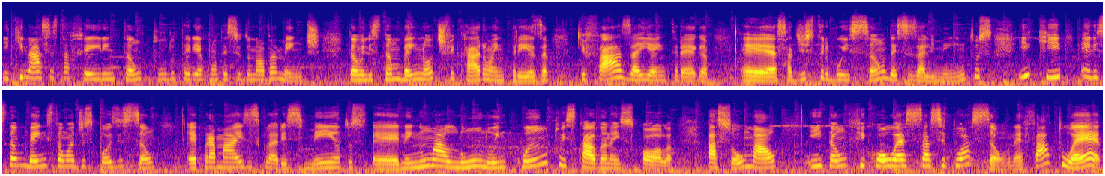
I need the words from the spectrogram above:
e que na sexta-feira, então, tudo teria acontecido novamente. Então, eles também notificaram a empresa que faz aí a entrega, é, essa distribuição desses alimentos e que eles também estão à disposição é, para mais esclarecimentos. É, nenhum aluno, enquanto estava na escola, passou mal, então ficou essa situação. Né? Fato é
